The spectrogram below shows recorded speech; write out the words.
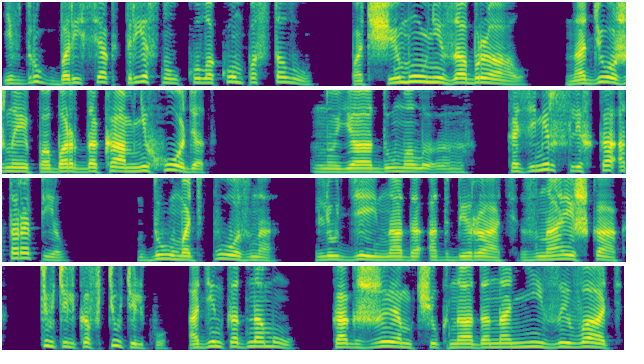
И вдруг Борисяк треснул кулаком по столу. Почему не забрал? Надежные по бардакам не ходят. Но я думал... Э, Казимир слегка оторопел. Думать поздно. Людей надо отбирать, знаешь как? Тютелька в тютельку, один к одному. Как жемчуг надо нанизывать.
